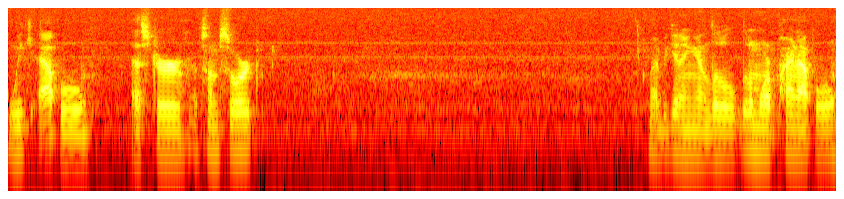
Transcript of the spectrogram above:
weak apple ester of some sort. Might be getting a little little more pineapple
